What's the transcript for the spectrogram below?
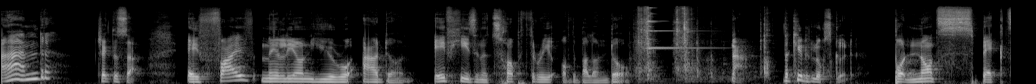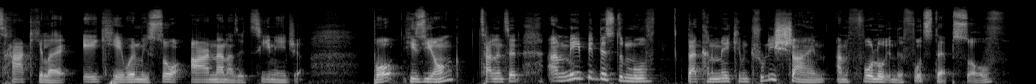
And check this out a 5 million euro add on if he's in the top three of the Ballon d'Or. Now, the kid looks good, but not spectacular, aka when we saw Arnan as a teenager. But he's young, talented, and maybe this is the move that can make him truly shine and follow in the footsteps of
